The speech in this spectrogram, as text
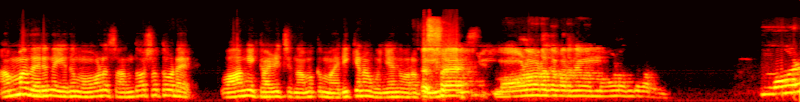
അമ്മ തരുന്ന ഇത് മോൾ സന്തോഷത്തോടെ വാങ്ങി കഴിച്ച് നമുക്ക് മരിക്കണം കുഞ്ഞെന്ന് പറഞ്ഞു മോളോടൊക്കെ പറഞ്ഞ മോൾ എന്ത് പറഞ്ഞു? മോൾ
